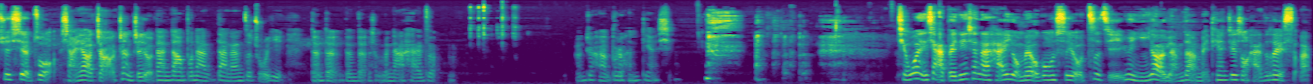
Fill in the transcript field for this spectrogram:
巨蟹座，想要找正直有担当，不男大男子主义，等等等等，什么男孩子，嗯，这好像不是很典型。请问一下，北京现在还有没有公司有自己运营幼儿园的？每天接送孩子累死了。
